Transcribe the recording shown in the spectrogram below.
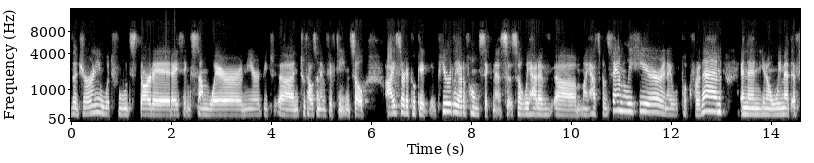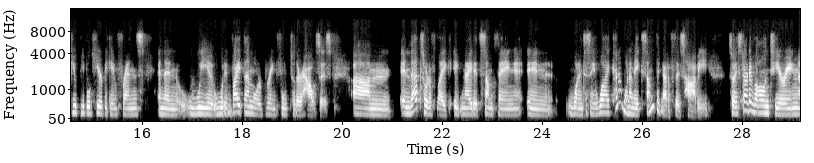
the journey with food started, I think, somewhere near uh, in 2015. So I started cooking purely out of homesickness. So we had a uh, my husband's family here, and I would cook for them. And then you know we met a few people here, became friends, and then we would invite them or bring food to their houses. Um, and that sort of like ignited something in wanting to say, well, I kind of want to make something out of this hobby. So I started volunteering.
